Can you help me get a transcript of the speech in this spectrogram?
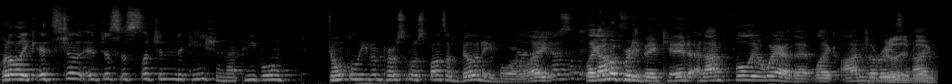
But like, it's just it just is such an indication that people don't believe in personal responsibility anymore. No, no, like you know something- like I'm a pretty big kid and I'm fully aware that like I'm the Really reason big. I'm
